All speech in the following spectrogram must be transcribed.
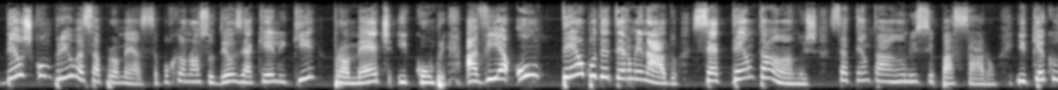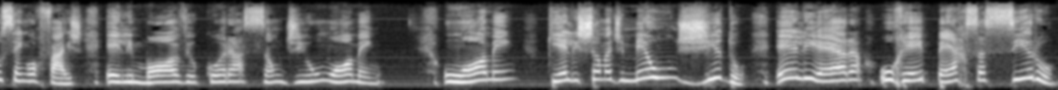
Deus cumpriu essa promessa, porque o nosso Deus é aquele que promete e cumpre. Havia um tempo determinado, 70 anos. 70 anos se passaram. E o que, que o Senhor faz? Ele move o coração de um homem. Um homem que ele chama de meu ungido. Ele era o rei persa Ciro.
